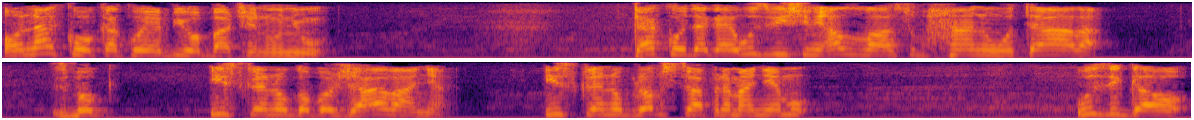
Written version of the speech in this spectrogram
onako kako je bio bačen u nju tako da ga je uzvišeni Allah subhanahu wa ta'ala zbog iskrenog obožavanja iskrenog robstva prema njemu uzdigao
